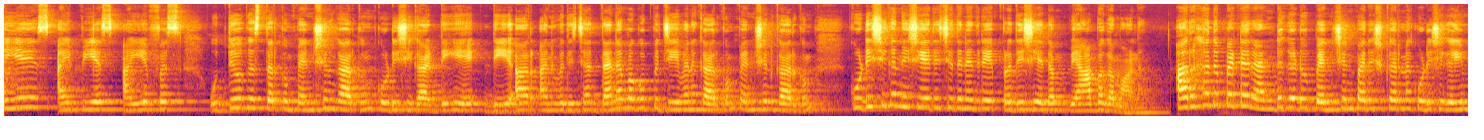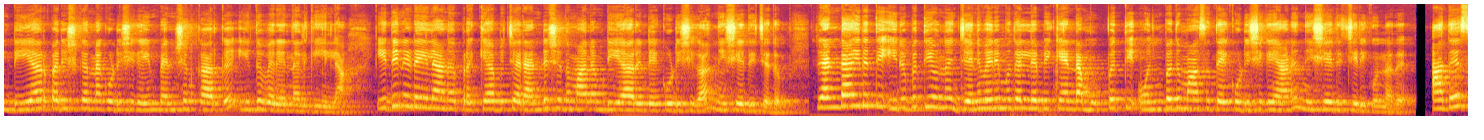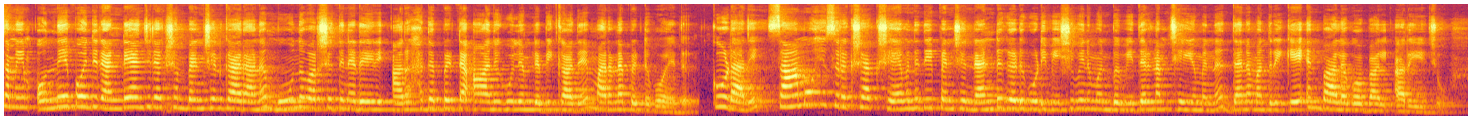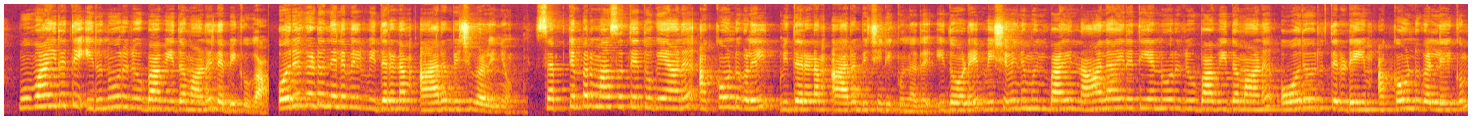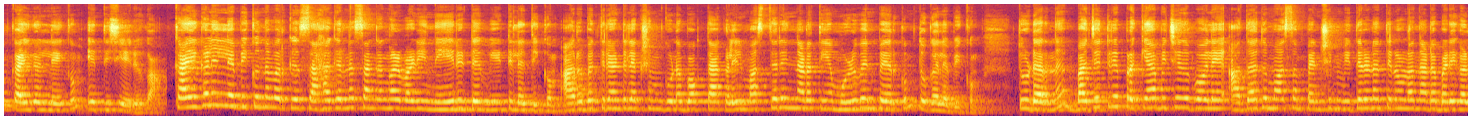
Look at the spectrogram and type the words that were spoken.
I A S I P S I F S ഉദ്യോഗസ്ഥർക്കും പെൻഷൻകാർക്കും കുടിശ്ശിക ഡി എ ഡി ആർ അനുവദിച്ച ധനവകുപ്പ് ജീവനക്കാർക്കും പെൻഷൻകാർക്കും കുടിശ്ശിക നിഷേധിച്ചതിനെതിരെ പ്രതിഷേധം വ്യാപകമാണ്. അർഹതപ്പെട്ട രണ്ട് ഗഡു പെൻഷൻ പരിഷ്കരണ കുടിശ്ശികയും ഡി ആർ പരിഷ്കരണ കുടിശ്ശികയും പെൻഷൻകാർക്ക് ഇതുവരെ നൽകിയില്ല. ഇതിനിടയിലാണ് പ്രഖ്യാപിച്ച രണ്ട് ശതമാനം ഡി ആറിന്റെ കുടിശ്ശിക നിഷേധിച്ചതും. രണ്ടായിരത്തി ഇരുപത്തിയൊന്ന് ജനുവരി മുതൽ ലഭിക്കേണ്ട മുപ്പത്തി ഒൻപത് മാസത്തെ കുടിശ്ശികയാണ് നിഷേധിച്ചിരിക്കുന്നത്. അതേസമയം ഒന്നേ പോയിന്റ് രണ്ട് അഞ്ച് ലക്ഷം പെൻഷൻകാരാണ് മൂന്ന് വർഷത്തിനിടയിൽ അർഹതപ്പെട്ട ആനുകൂല്യം ലഭിക്കാതെ മരണപ്പെട്ടു പോയത്. കൂടാതെ സാമൂഹ്യ സുരക്ഷാ ക്ഷേമനിധി പെൻഷൻ രണ്ട് ഗഡു കൂടി വിഷുവിന് മുൻപ് വിതരണം ചെയ്യുമെന്ന് ധനമന്ത്രി കെ എൻ ബാലഗോപാൽ അറിയിച്ചു. മൂവായിരത്തി ഇരുന്നൂറ് രൂപ വീതമാണ് ലഭിക്കുക. ഒരു ഗഡു നിലവിൽ വിതരണം ആരംഭിച്ചു കഴിഞ്ഞു. സെപ്റ്റംബർ മാസത്തെ തുകയാണ് അക്കൗണ്ടുകളിൽ വിതരണം ആരംഭിച്ചിരിക്കുന്നത്. ഇതോടെ വിഷുവിന് മുൻപായി നാലായിരത്തി എണ്ണൂറ് രൂപ വീതമാണ് ഓരോരുത്തരുടെയും അക്കൗണ്ടുകളിലേക്കും കൈകളിലേക്കും എത്തിച്ചേരുക. കൈകളിൽ ലഭിക്കുന്നവർക്ക് സഹകരണ സംഘങ്ങൾ വഴി നേരിട്ട് വീട്ടിലെത്തിക്കും. അറുപത്തിരണ്ട് ലക്ഷം ഗുണഭോക്താക്കളിൽ മസ്റ്ററിംഗ് നടത്തിയ മുഴുവൻ പേർക്കും തുക ലഭിക്കും. തുടർന്ന് ബജറ്റിൽ പ്രഖ്യാപിച്ചതുപോലെ അതത് മാസം പെൻഷൻ വിതരണത്തിനുള്ള നടപടികൾ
